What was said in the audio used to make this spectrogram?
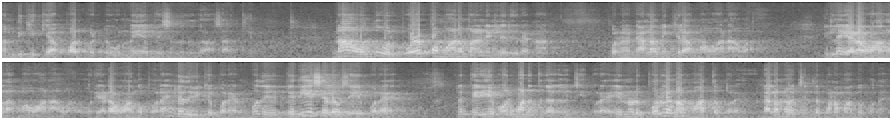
நம்பிக்கைக்கு அப்பாற்பட்டு உண்மையை பேசுனது தான் சாத்தியம். நான் வந்து ஒரு குழப்பமான மனநிலையில் இருக்கிறேன் நான். இப்போ நான் நிலம் விற்கலாமா வானாவா? இல்லை இடம் வாங்கலாமா வானாவா? ஒரு இடம் வாங்க போகிறேன் இல்லை விற்க போகிறேன் போது பெரிய செலவு செய்ய போகிறேன் இல்லை பெரிய வருமானத்துக்காக வச்சுக்க போகிறேன் என்னோடய பொருளை நான் மாற்ற போகிறேன் நிலமாக வச்சுருந்தா பணமாக்க போகிறேன்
